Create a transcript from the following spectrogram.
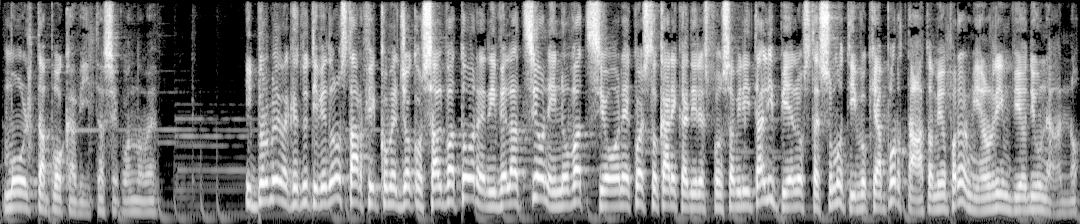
Molta poca vita, secondo me. Il problema è che tutti vedono Starfield come il gioco salvatore, rivelazione, innovazione. Questo carica di responsabilità l'IP è lo stesso motivo che ha portato, a mio parere un rinvio di un anno.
